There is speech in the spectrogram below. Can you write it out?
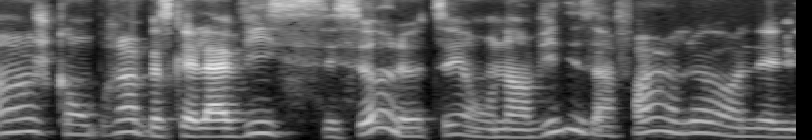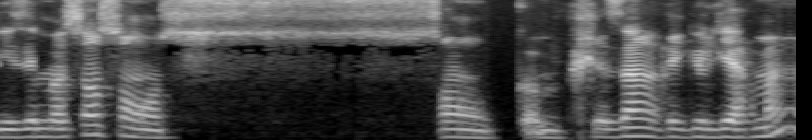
ah, je comprends, parce que la vie, c'est ça, là, tu sais, on en vit des affaires, là. On les émotions sont, sont comme présentes régulièrement.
